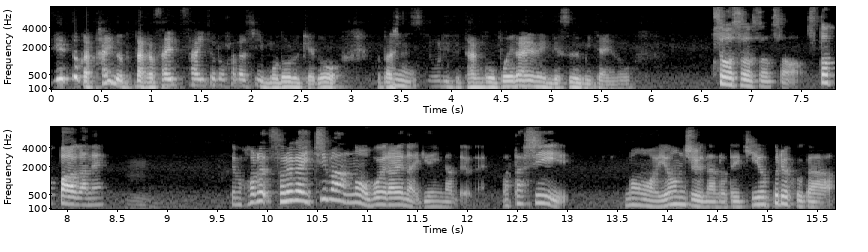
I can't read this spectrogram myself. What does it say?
姿勢とか態度と、だから最最初の話に戻るけど、私、うん年寄りで単語覚えられないんです、みたいなの。そうそうそうそう。ストッパーがね。でもこれ、それが一番の覚えられない原因なんだよね。私、もう40なので記憶力が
